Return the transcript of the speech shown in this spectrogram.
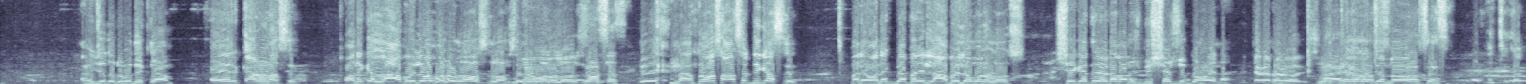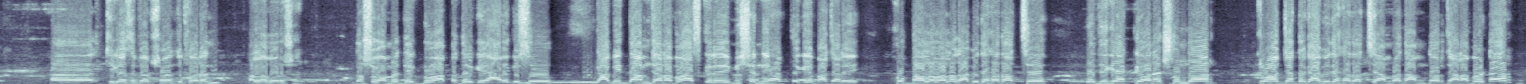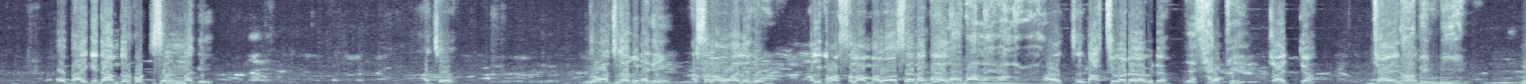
আমি যতটুকু দেখলাম এর কারণ আছে। অনেকে লাভ হইলেও বড় লস লস হইলেও বড় লস। না লস আছে ঠিক আছে। মানে অনেক ব্যাপারই লাভ হইলেও বড় লস সেক্ষেত্রে এটা মানুষ বিশ্বাসযোগ্য হয় না। না মিথ্যা কথার জন্য আচ্ছা যাক। ঠিক আছে ব্যবসা বাণিজ্য করেন আল্লাহ ভরসা। দর্শক আমরা দেখব আপনাদেরকে আরও কিছু গাবির দাম জানাব আজকের এই মিশানি হাট থেকে বাজারে খুব ভালো ভালো গাবি দেখা যাচ্ছে। এদিকে একটি অনেক সুন্দর ক্রস জাতের গাবি দেখা যাচ্ছে। আমরা দাম দর জানাব এটার। ভাই কি দাম দর করতেছিলেন নাকি? আচ্ছা। ক্রস গাবি নাকি? আসসালামু আলাইকুম। ওয়ালাইকুম আসসালাম। ভালো আছেন আঙ্কেল? আচ্ছা যাচ্ছে কটা গাবিটা? চারটা। চার নবীন বিয়ে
